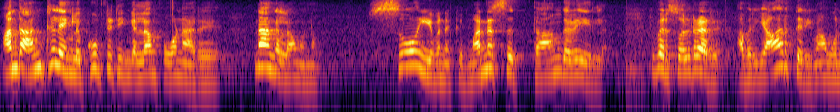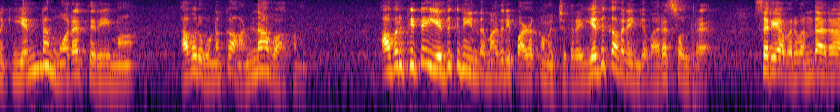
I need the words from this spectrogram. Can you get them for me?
அந்த அங்கிள் எங்களை கூப்பிட்டுட்டு இங்கெல்லாம் போனார். நாங்கள்லாம் ஒன்றும் ஸோ இவனுக்கு மனசு தாங்கவே இல்லை. இவர் சொல்கிறாரு அவர் யார் தெரியுமா? உனக்கு என்ன முறை தெரியுமா? அவர் உனக்கு அண்ணாவாகணும். அவர்கிட்ட எதுக்கு நீ இந்த மாதிரி பழக்கம் வச்சுக்கிற? எதுக்கு அவரை இங்கே வர சொல்கிற சரி அவர் வந்தாரா?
